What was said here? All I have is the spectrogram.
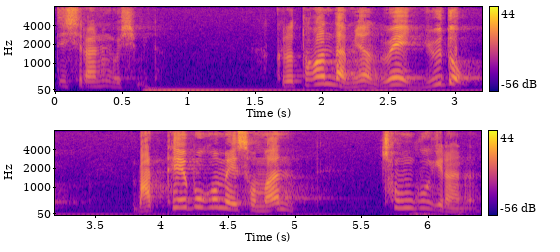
뜻이라는 것입니다. 그렇다고 한다면 왜 유독 마태복음에서만 천국이라는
